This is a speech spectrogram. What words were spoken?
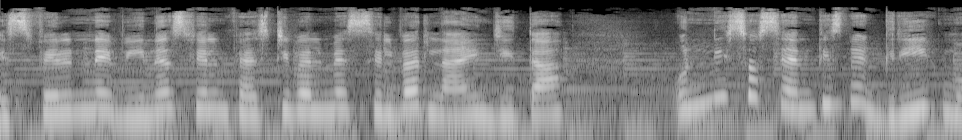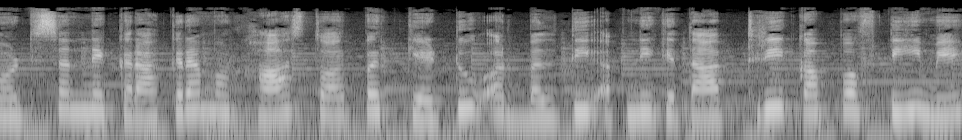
इस फ़िल्म ने वीनस फ़िल्म फेस्टिवल में सिल्वर लाइन जीता। उन्नीस सौ सैंतीस में ग्रीक मोर्टिसन ने कराक्रम और ख़ास तौर पर केटू और बल्ती अपनी किताब थ्री कप ऑफ़ टी में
